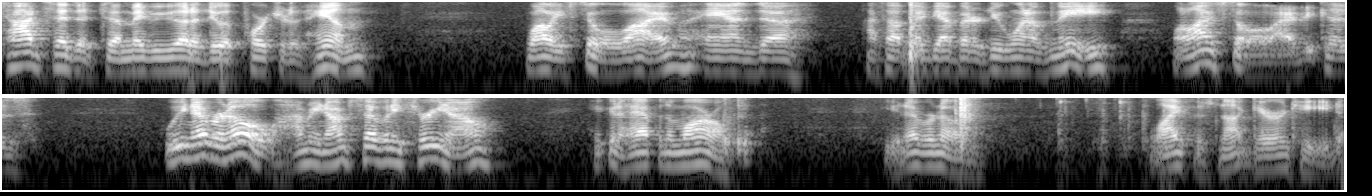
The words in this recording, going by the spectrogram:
Todd said that uh, maybe we ought to do a portrait of him while he's still alive, and uh, I thought maybe I better do one of me while I'm still alive because we never know. I mean, I'm 73 now. It could happen tomorrow. You never know. Life is not guaranteed.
